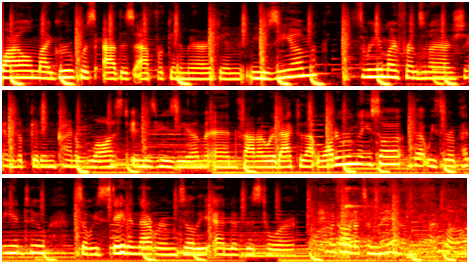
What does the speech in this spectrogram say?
While my group was at this African American museum, three of my friends and I actually ended up getting kind of lost in this museum and found our way back to that water room that you saw that we threw a penny into. So we stayed in that room till the end of this tour. Oh my god, that's a man. Hello.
